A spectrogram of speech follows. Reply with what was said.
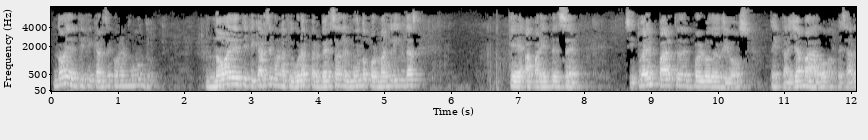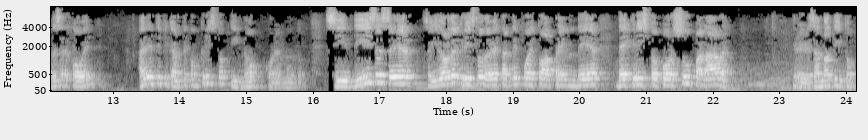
No identificarse con el mundo, no identificarse con las figuras perversas del mundo por más lindas que aparenten ser. Si tú eres parte del pueblo de Dios, estás llamado, a pesar de ser joven, a identificarte con Cristo y no con el mundo. Si dices ser seguidor de Cristo, debe estar dispuesto a aprender de Cristo por su palabra. Y regresando a Tito,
